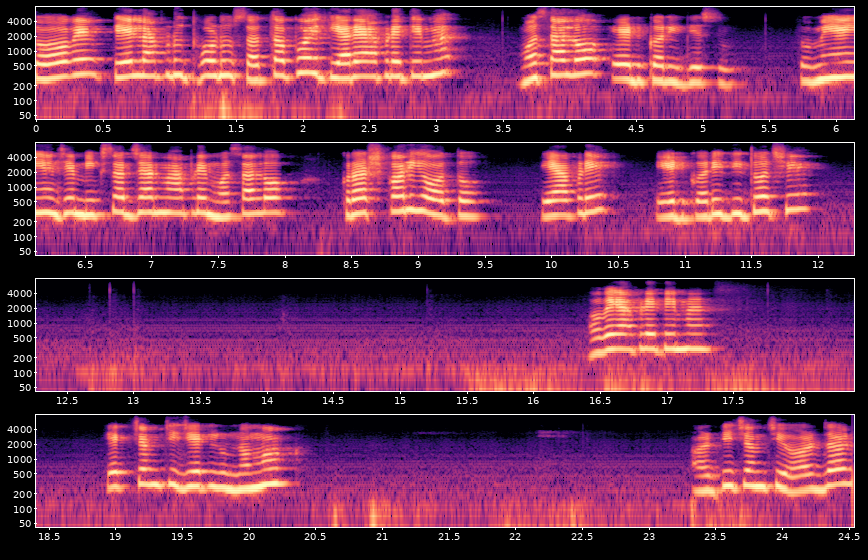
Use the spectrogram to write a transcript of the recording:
તો હવે તેલ આપણું થોડું સતપ હોય ત્યારે આપણે તેમાં મસાલો એડ કરી દેશું. તો મેં અહીંયા જે મિક્સર જારમાં આપણે મસાલો ક્રશ કર્યો હતો, એ આપણે એડ કરી દીધો છે. હવે આપણે તેમાં એક ચમચી જેટલું નમક, અડધી ચમચી હળદર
